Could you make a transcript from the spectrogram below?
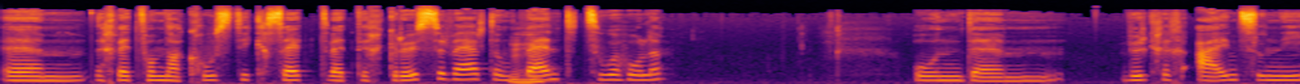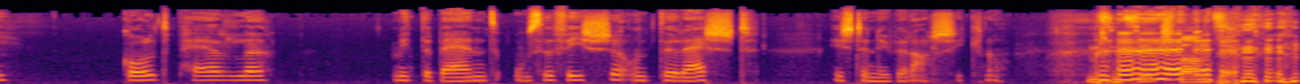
ähm, ich werde vom Akustikset werde ich grösser werden und Mhm. Band dazu holen und ähm, wirklich einzelne Goldperlen mit der Band rausfischen und der Rest ist dann eine Überraschung noch. Wir sind sehr gespannt.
